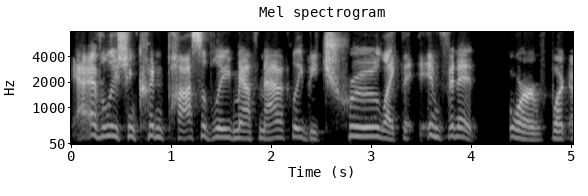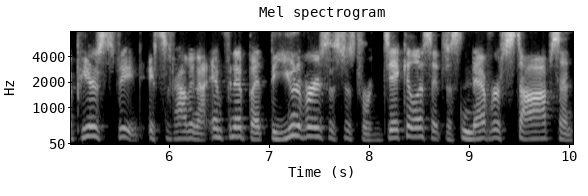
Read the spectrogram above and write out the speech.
evolution couldn't possibly mathematically be true like the infinite or what appears to be it's probably not infinite but the universe is just ridiculous it just never stops and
